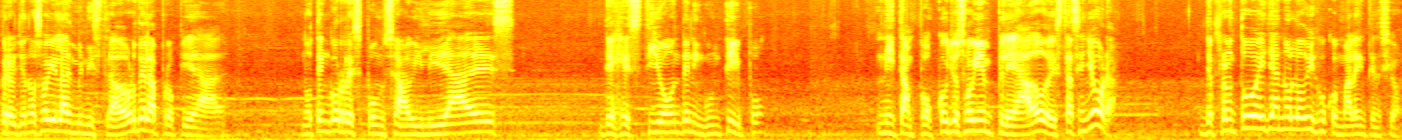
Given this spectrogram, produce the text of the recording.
pero yo no soy el administrador de la propiedad, no tengo responsabilidades de gestión de ningún tipo, ni tampoco yo soy empleado de esta señora. De pronto ella no lo dijo con mala intención,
